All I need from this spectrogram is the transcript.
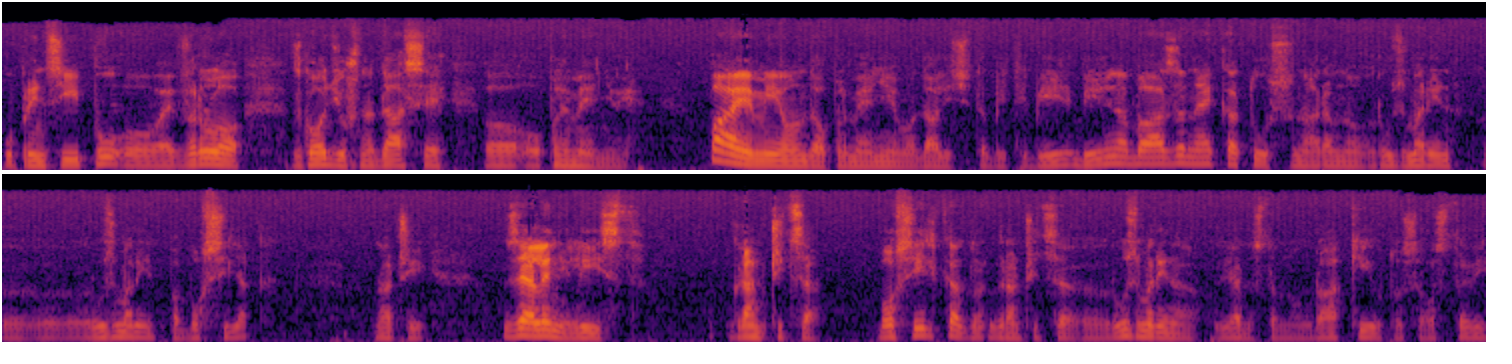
u principu ovaj, vrlo zgođušna da se oplemenjuje. Pa je mi onda oplemenjujemo da li će to biti biljna baza neka, tu su naravno ruzmarin, e, ruzmarin pa bosiljak, znači zeleni list, grančica, bosiljka, grančica ruzmarina, jednostavno u rakiju, to se ostavi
